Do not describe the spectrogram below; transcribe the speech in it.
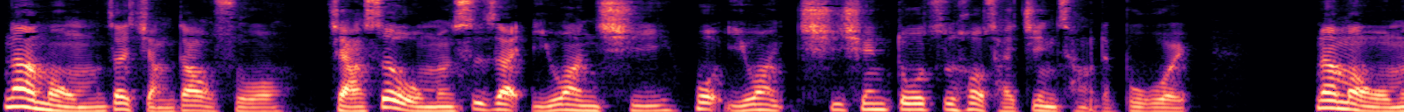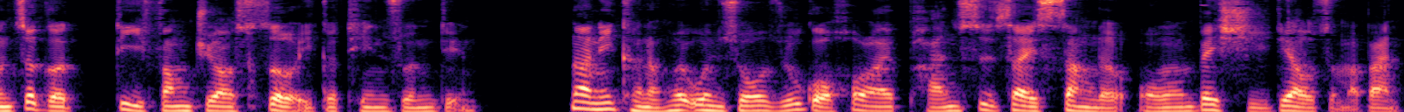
那么我们再讲到说，假设我们是在一万七或一万七千多之后才进场的部位，那么我们这个地方就要设一个停损点。那你可能会问说，如果后来盘势再上了，我们被洗掉怎么办？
